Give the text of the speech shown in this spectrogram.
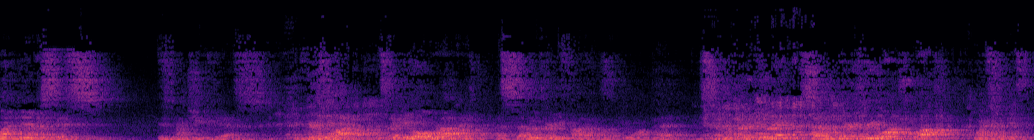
one nemesis is my GPS. And here's why. It's like, you will arrive at 7.35. I was like, you want that? 7.33? 7.33? Watch, watch. Wife said,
